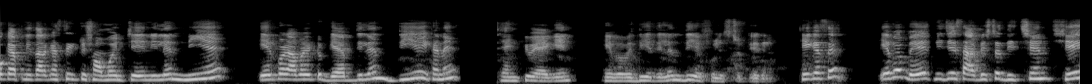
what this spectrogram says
ওকে আপনি তার কাছ থেকে একটু সময় চেয়ে নিলেন, নিয়ে এরপর আবার একটু গ্যাপ দিলেন, দিয়ে এখানে থ্যাংক ইউ অ্যাগেন এভাবে দিয়ে দিলেন, দিয়ে ফুল স্টপ দিয়ে দিলেন। ঠিক আছে? এভাবে যে সার্ভিসটা দিচ্ছেন, সেই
